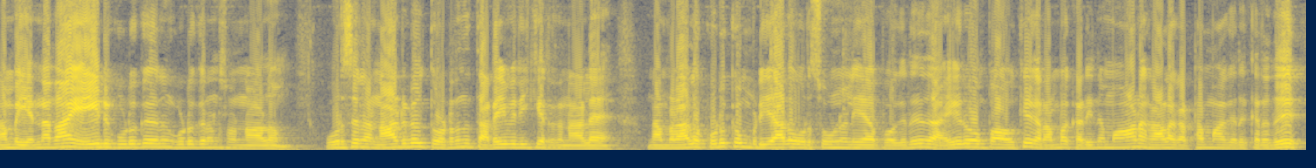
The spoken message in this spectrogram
நம்ம என்ன தான் எய்டு கொடுக்குறதுன்னு கொடுக்குறேன்னு சொன்னாலும் ஒரு சில நாடுகள் தொடர்ந்து தடை விதிக்கிறதுனால நம்மளால் கொடுக்க முடியாத ஒரு சூழ்நிலையாக போகுது. இது ஐரோப்பாவுக்கு ரொம்ப கடினமான காலகட்டமாக இருக்கிறது.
